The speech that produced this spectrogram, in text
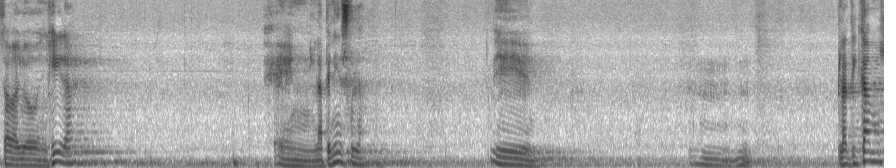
estaba yo en gira en la península y mm, platicamos.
